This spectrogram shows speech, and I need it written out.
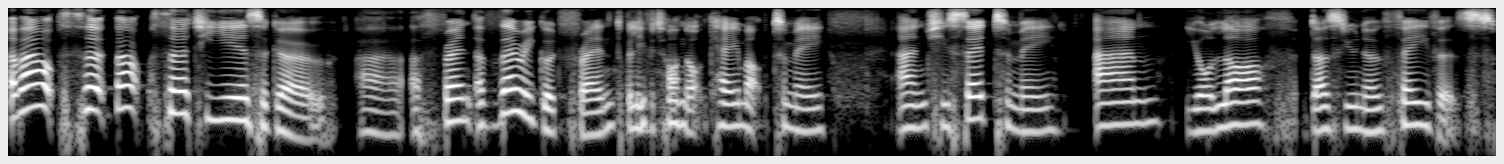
about thir- about 30 years ago, uh, a friend, a very good friend, believe it or not, came up to me, and she said to me, Anne, your laugh does you no favors.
